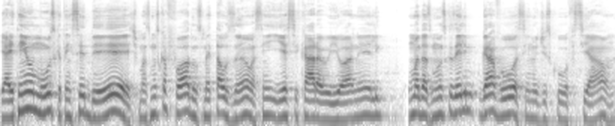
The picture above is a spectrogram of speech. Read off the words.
E aí tem música, tem CD, tipo umas músicas fodas, uns metalzão, assim. E esse cara, o Yorn, ele. Uma das músicas ele gravou, assim, no disco oficial, né?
